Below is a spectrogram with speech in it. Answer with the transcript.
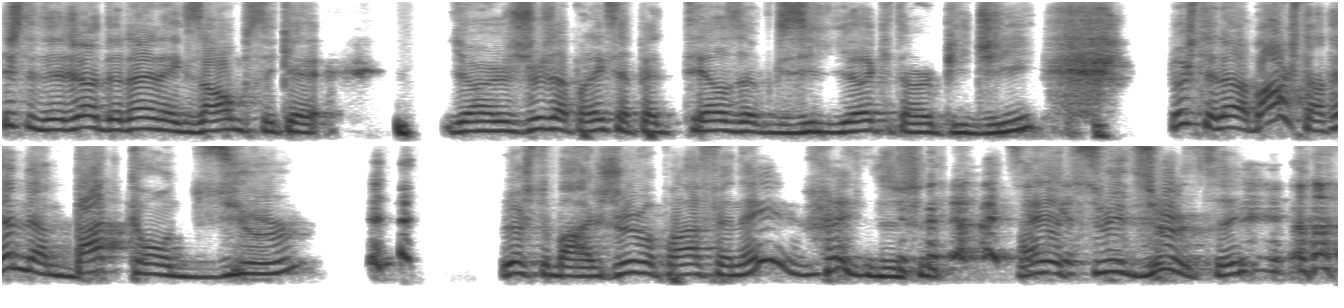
sais, je t'ai déjà donné un exemple, c'est que, il y a un jeu japonais qui s'appelle Tales of Xillia, qui est un RPG. Là, j'étais là, bah, j'étais en train de me battre contre Dieu. Là, je te bah, le jeu va pas en finir. Hein, il a tué Dieu, tu sais. là,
